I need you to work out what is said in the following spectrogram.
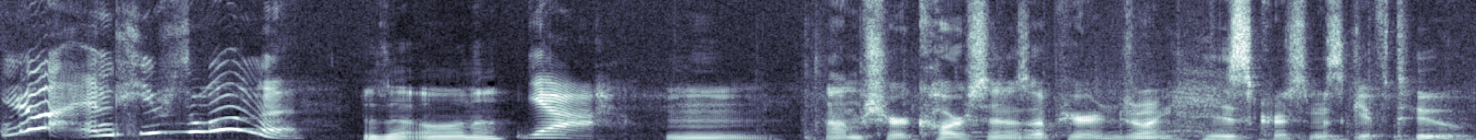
yeah, and here's Anna. Is that Anna? Yeah. Hmm. I'm sure Carson is up here enjoying his Christmas gift too.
